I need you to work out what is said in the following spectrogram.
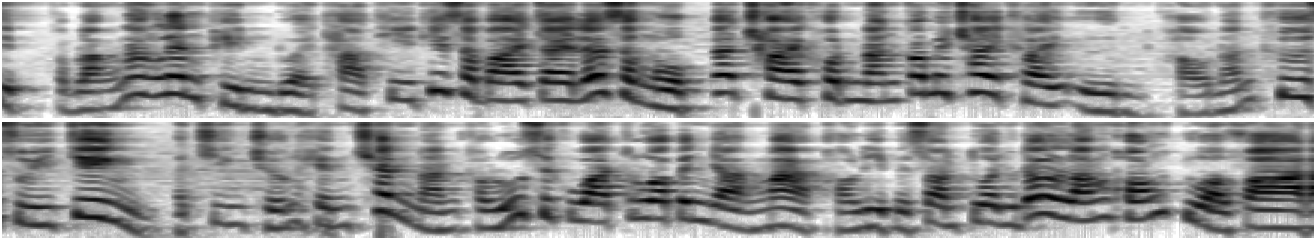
20กำลังนั่งเล่นพินด้วยท่าทีที่สบายใจและสงบ และชายคนนั้นก็ไม่ใช่ใครอื่น เขานั้นคือสุยจิ้งชิงเฉิงเห็นเช่นนั้น เขารู้สึกหวาดกลัวเป็นอย่างมาก เขารีบไปซ่อนตัวอยู่ด้านหลังของจั่วฟาน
